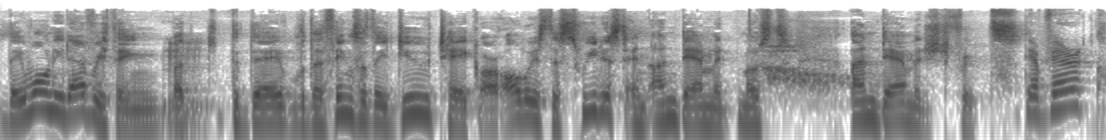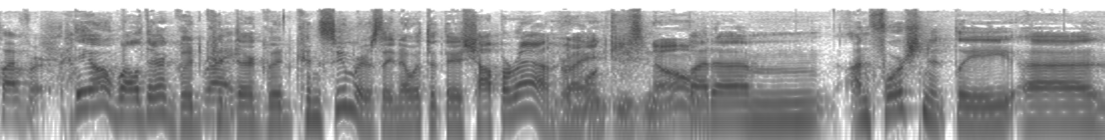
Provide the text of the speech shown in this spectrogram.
they won't eat everything. But the, they, the things that they do take are always the sweetest and undamaged, most undamaged fruits. They're very clever. They are well. They're good. Right. They're good consumers. They know what they shop around, The right? monkeys know. But um, unfortunately, uh,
